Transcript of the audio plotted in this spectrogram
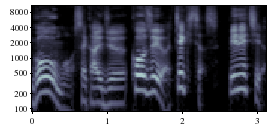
豪雨も世界中。洪水はテキサス、ベネチア、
